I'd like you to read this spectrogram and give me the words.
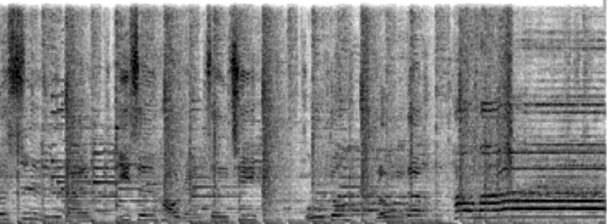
个时代，一身浩然正气，舞动龙的豪迈？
